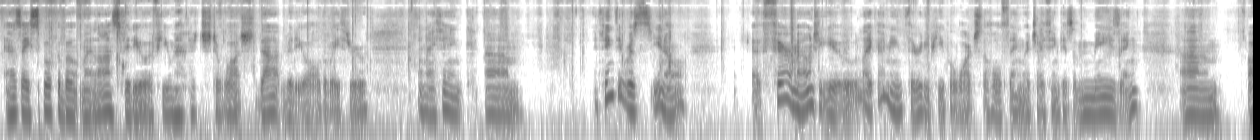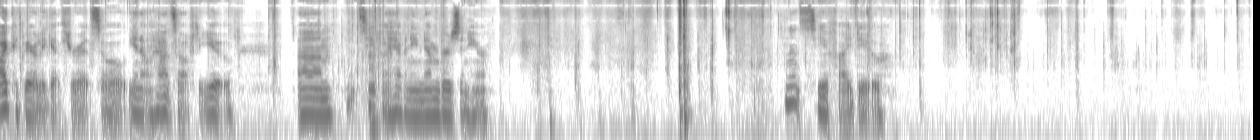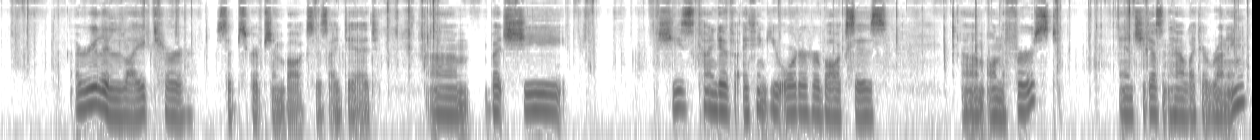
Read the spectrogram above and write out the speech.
as I spoke about my last video, if you managed to watch that video all the way through, and I think, um, I think there was, you know, a fair amount of you, like, I mean, 30 people watched the whole thing, which I think is amazing. Um, I could barely get through it, so, you know, hats off to you. Um, let's see if I have any numbers in here. Let's see if I do. I really liked her subscription boxes. I did. Um, but she, she's kind of, I think you order her boxes um, on the first, and she doesn't have like a running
